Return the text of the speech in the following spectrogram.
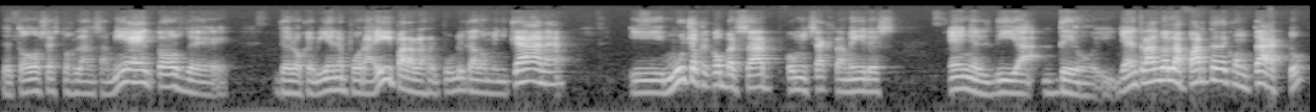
de todos estos lanzamientos, de de lo que viene por ahí para la República Dominicana y mucho que conversar con Isaac Ramírez en el día de hoy. Ya entrando en la parte de contacto,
